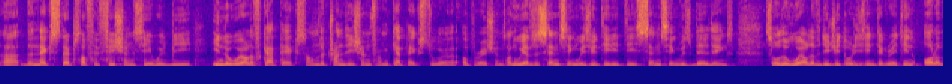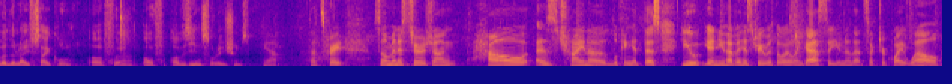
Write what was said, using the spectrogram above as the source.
Uh, the next steps of efficiency will be in the world of CapEx on the transition from CapEx to uh, operations. And we have the same thing with utilities, same thing with buildings. So the world of digital is integrating all over the life cycle uh, of the installations. Yeah, that's great. So Minister Zhang, how is China looking at this? You, and you have a history with oil and gas, so you know that sector quite well.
